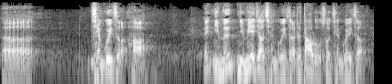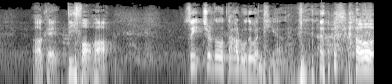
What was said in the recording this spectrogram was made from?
呃潜规则哈？哎，你们你们也叫潜规则？这大陆说潜规则，OK，default 哈？所以这都是大陆的问题，然后。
